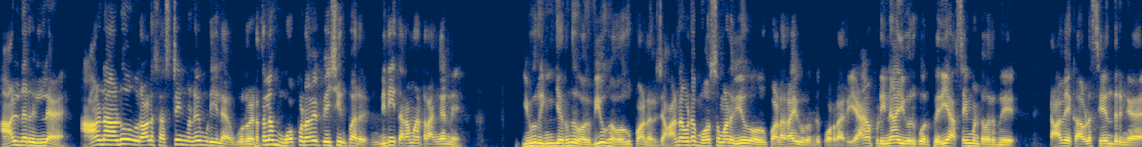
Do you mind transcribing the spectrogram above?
ஆளுநர் இல்லை. ஆனாலும் அவரால் சஸ்டெயின் பண்ணவே முடியல. ஒரு இடத்துல ஓப்பனாகவே பேசியிருப்பாரு. நிதி தரமாட்டாங்கன்னு இவர் இங்கேருந்து வ- வியூக வகுப்பாளர். ஜானை விட மோசமான வியூக வகுப்பாளராக இவர் வந்து போடுறாரு. ஏன் அப்படின்னா இவருக்கு ஒரு பெரிய அசைன்மெண்ட் வருது. தாவேக்காவில் சேர்ந்துருங்க.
